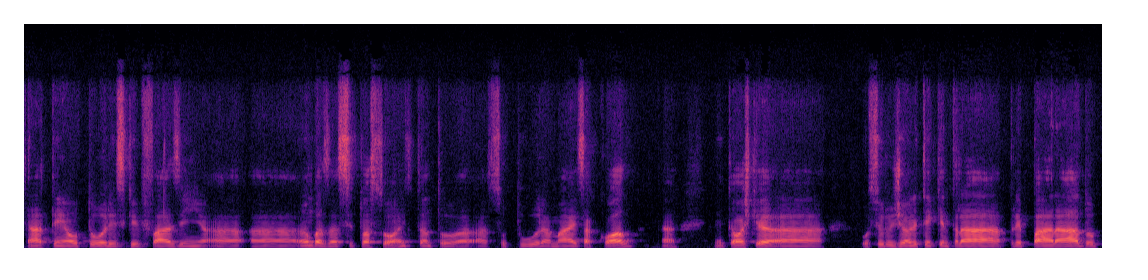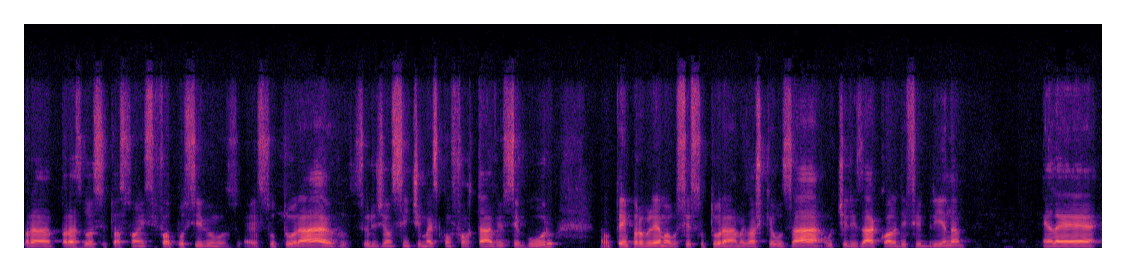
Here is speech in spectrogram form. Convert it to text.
Tá? Tem autores que fazem a, a, ambas as situações, tanto a, a sutura mais a cola. Tá? Então, acho que o cirurgião ele tem que entrar preparado para as duas situações. Se for possível é, suturar, o cirurgião se sentir mais confortável e seguro, não tem problema você suturar, mas acho que usar, utilizar a cola de fibrina, ela é,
